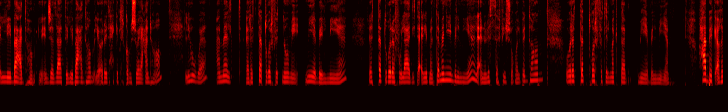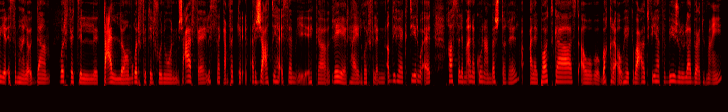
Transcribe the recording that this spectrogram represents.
اللي بعدهم الإنجازات اللي بعدهم اللي already حكيت لكم شوي عنهم اللي هو عملت رتبت غرفة نومي 100% رتبت غرف ولادي تقريبا 80% لأنه لسه في شغل بدهم ورتبت غرفة المكتب 100% وحابة هيك أغير اسمها لقدام. غرفة التعلم غرفة الفنون مش عارفة لسه كان فكر أرجع أعطيها اسم هيك غير هاي الغرفة لأنه نقضي فيها كتير وقت خاصة لما أنا أكون عم بشتغل على البودكاست أو بقرأ أو هيك بقعد فيها فبيجوا الأولاد بيقعدوا معي.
